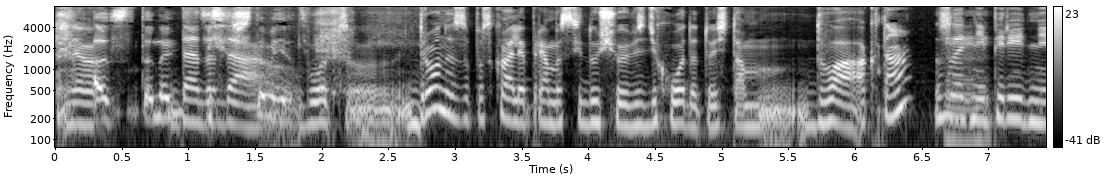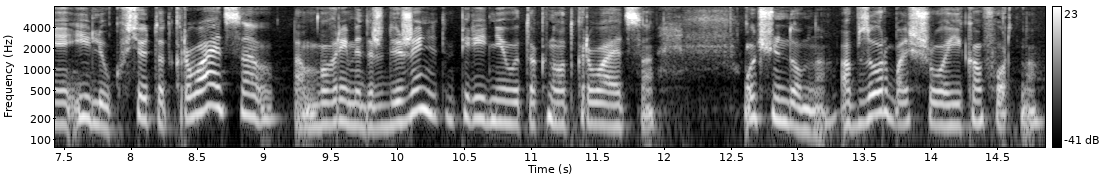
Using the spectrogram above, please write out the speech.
Э, остановитесь. Да, да, да. Вот э, дроны запускали прямо с ведущего вездехода, то есть там два окна, заднее, mm-hmm. переднее и люк. Все это открывается, там во время даже движения там переднее вот окно открывается. Очень удобно. Обзор большой и комфортно.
